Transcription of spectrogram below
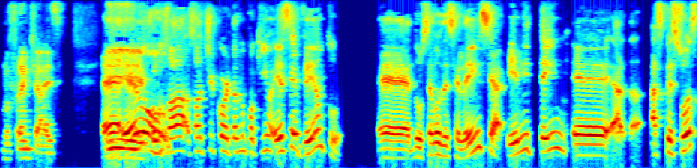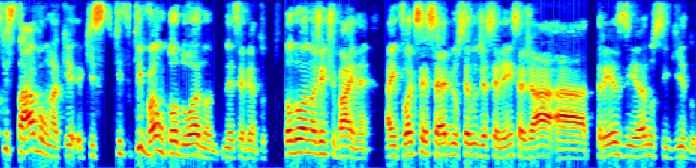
no franchise. É, e, Elon, como... só, só te cortando um pouquinho, esse evento é, do selo de excelência, ele tem é, as pessoas que estavam naquele, que, que, que, vão todo ano nesse evento. Todo ano a gente vai, né? A Influx recebe o selo de excelência já há 13 anos seguidos.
